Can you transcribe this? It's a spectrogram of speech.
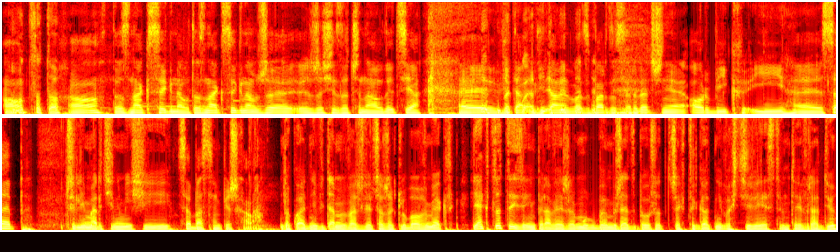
O, co to? O, to znak sygnał, to znak sygnał, że, że się zaczyna audycja. E, wita, witamy was bardzo serdecznie, Orbik i e, Seb. Czyli Marcin Misi. Sebastian Pierzchała. Dokładnie, witamy was w wieczorze klubowym. Jak, jak co tydzień prawie, że mógłbym rzec, bo już od trzech tygodni właściwie jestem tutaj w radiu.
